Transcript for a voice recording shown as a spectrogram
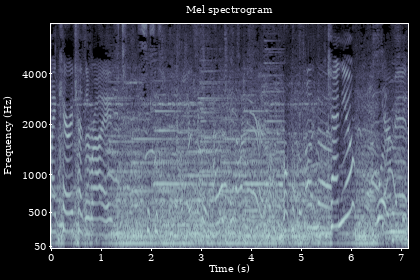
My carriage has arrived. Can you? Damn it.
